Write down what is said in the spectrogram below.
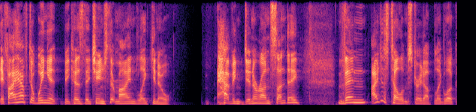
if I have to wing it because they changed their mind, like, you know, having dinner on Sunday, then I just tell them straight up, like, look,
